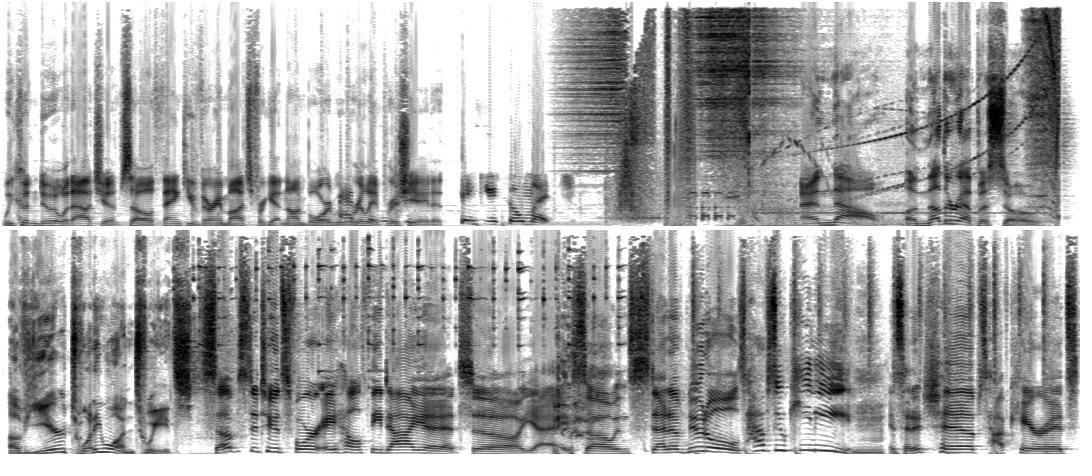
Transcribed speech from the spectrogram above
we couldn't do it without you. So thank you very much for getting on board. We really appreciate it. Thank you so much. And now, another episode of Year 21 Tweets. Substitutes for a healthy diet. Oh, yay. so instead of noodles, have zucchini. Mm-hmm. Instead of chips, have carrots.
